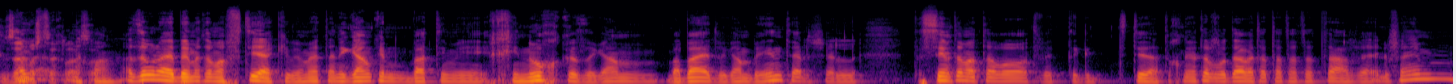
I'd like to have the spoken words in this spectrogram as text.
זה מה שצריך לעשות. נכון, אז זה אולי באמת המפתיע, כי באמת אני גם כן באתי מחינוך כזה, גם בבית וגם באינטל, של תשים את המטרות, ואתה יודע, תוכניות עבודה וטה טה טה טה טה, ולפעמים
